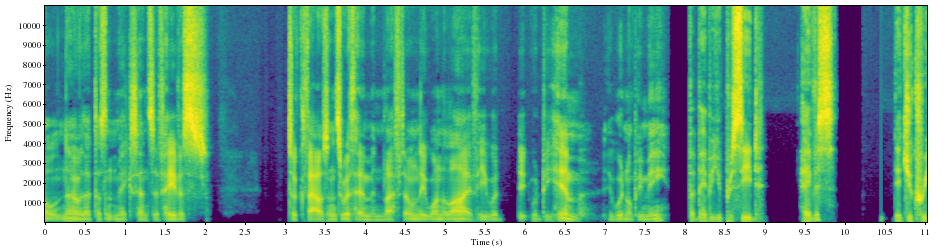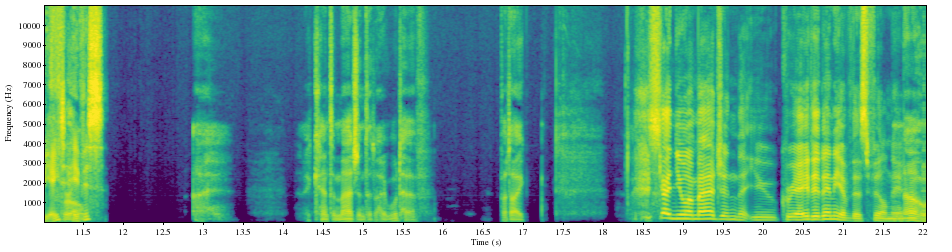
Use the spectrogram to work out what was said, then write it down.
Well, no, that doesn't make sense. If Havis took thousands with him and left only one alive, he would. It would be him. It would not be me. But maybe you precede Havis? Did you create For all- Havis? I, I can't imagine that I would have. But I. Can you imagine that you created any of this, Filnyr? No,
